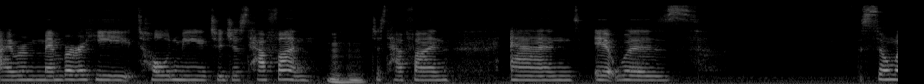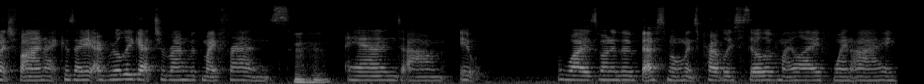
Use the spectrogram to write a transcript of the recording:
I remember he told me to just have fun, Mm-hmm. just have fun. And it was so much fun because I, I really got to run with my friends. Mm-hmm. And um, it was one of the best moments, probably still, of my life when I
